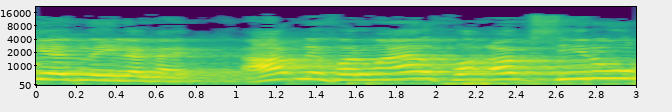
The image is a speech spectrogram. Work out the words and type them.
قید نہیں لگائے۔ آپ نے فرمایا فَأَقْسِرُوا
